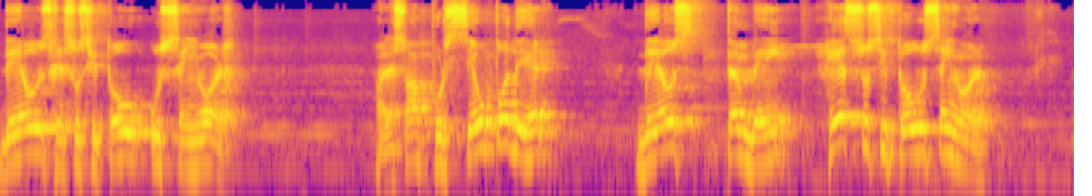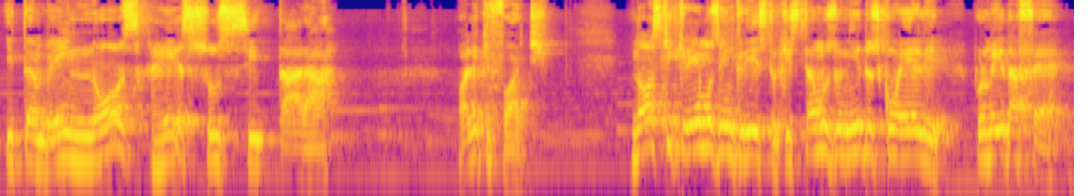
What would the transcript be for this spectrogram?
Deus ressuscitou o Senhor. Olha só, por seu poder, Deus também ressuscitou o Senhor e também nos ressuscitará. Olha que forte. Nós que cremos em Cristo, que estamos unidos com Ele por meio da fé,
